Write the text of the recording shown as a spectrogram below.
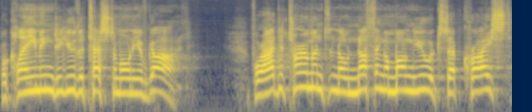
proclaiming to you the testimony of God. For I determined to know nothing among you except Christ,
